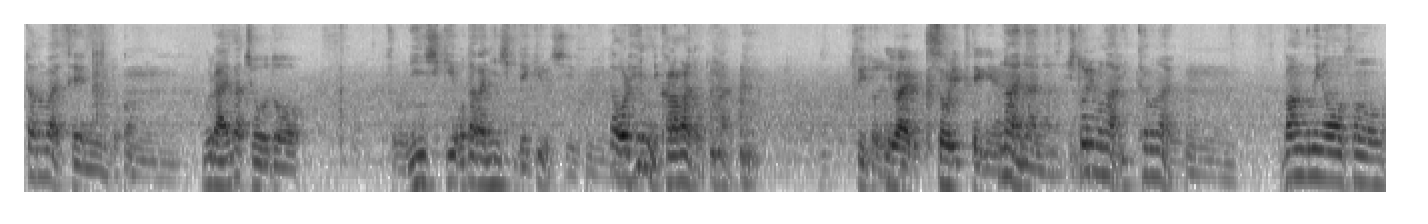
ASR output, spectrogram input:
ターの場合は1000人とか。うん。ぐらいがちょうどその認識お互い認識できるし、だから俺変に絡まれたことない。ツイートでいわゆるクソリプ的なないないない一人もない。一回もないよ。うん。番組のその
